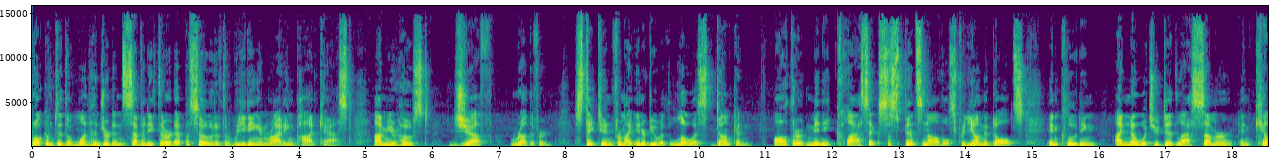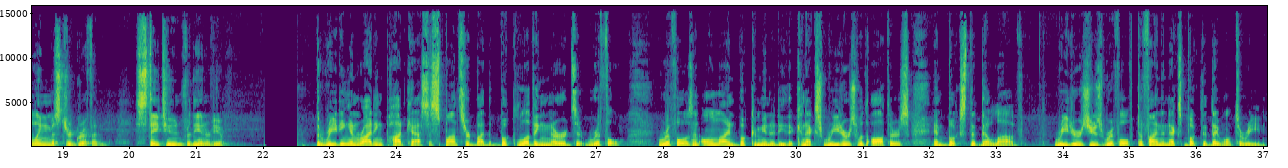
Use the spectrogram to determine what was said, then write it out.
Welcome to the 173rd episode of the Reading and Writing Podcast. I'm your host, Jeff Rutherford. Stay tuned for my interview with Lois Duncan, author of many classic suspense novels for young adults, including I Know What You Did Last Summer and Killing Mr. Griffin. Stay tuned for the interview. The Reading and Writing Podcast is sponsored by the book loving nerds at Riffle. Riffle is an online book community that connects readers with authors and books that they'll love. Readers use Riffle to find the next book that they want to read,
